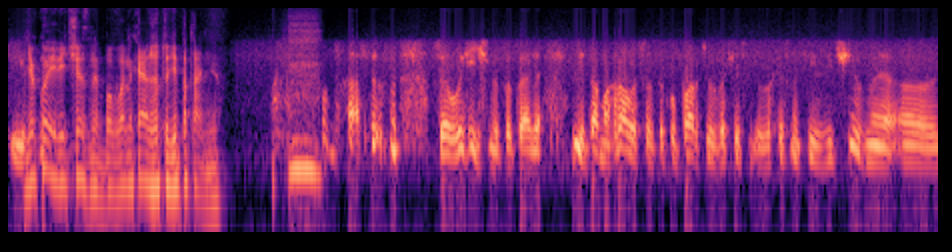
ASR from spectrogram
І Якої вітчизни? Бо виникає вже тоді питання. Це, логічне питання. Ні, там гралися в таку партію захисників вітчизни е,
